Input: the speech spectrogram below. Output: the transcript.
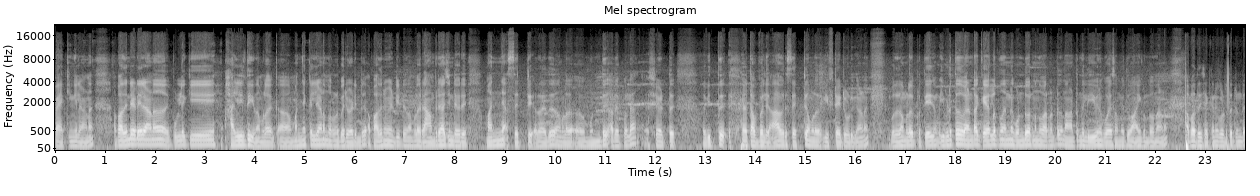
പാക്കിങ്ങിലാണ്. അപ്പോൾ അതിന്റെ ഇടയിലാണ് പുള്ളിക്ക് ഹൽദി നമ്മൾ മഞ്ഞക്കല്യാണം എന്ന് പറഞ്ഞ പരിപാടി ഉണ്ട് അപ്പോൾ അതിന് വേണ്ടിയിട്ട് നമ്മൾ രാംരാജിന്റെ ഒരു മഞ്ഞ സെറ്റ് അതായത് നമ്മൾ മുണ്ട് അതേപോലെ ഷർട്ട് വിത്ത് ടവൽ ആ ഒരു സെറ്റ് നമ്മൾ ഗിഫ്റ്റായിട്ട് കൊടുക്കുകയാണ്. അപ്പോൾ അത് നമ്മൾ പ്രത്യേകിച്ചും ഇവിടുത്തെ വേണ്ട കേരളത്തിൽ നിന്ന് തന്നെ കൊണ്ടുവരണം എന്ന് പറഞ്ഞിട്ട് നാട്ടിൽ നിന്ന് ലീവിന് പോയ സമയത്ത് വാങ്ങിക്കൊണ്ടുവന്നതാണ് അപ്പോൾ അത് ചെക്കന് കൊടുത്തിട്ടുണ്ട്.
